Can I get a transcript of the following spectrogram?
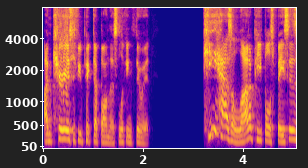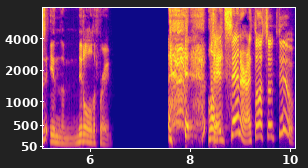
I'm curious if you picked up on this looking through it. He has a lot of people's faces in the middle of the frame. like, Dead center. I thought so too.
